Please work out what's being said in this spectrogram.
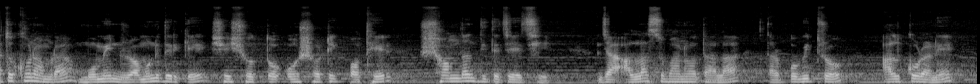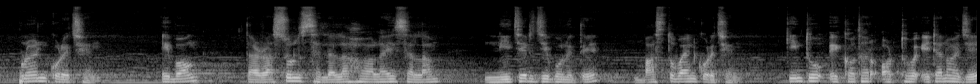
এতক্ষণ আমরা মোমেন রমণীদেরকে সেই সত্য ও সঠিক পথের সন্ধান দিতে চেয়েছি, যা আল্লাহ সুবাহ তালা তার পবিত্র আল কোরআনে প্রণয়ন করেছেন এবং তার রাসুল সাল্লাহ আলাইসাল্লাম নিজের জীবনেতে বাস্তবায়ন করেছেন। কিন্তু এ কথার অর্থ এটা নয় যে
